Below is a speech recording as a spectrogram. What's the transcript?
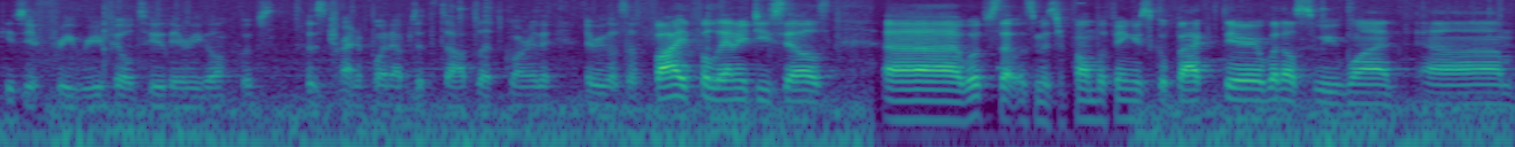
Gives you a free refill too. There we go. Whoops. I was trying to point up to the top left corner there. There we go. So five full energy cells. Uh, whoops, that was Mr. Fumblefingers. Go back there. What else do we want? Um,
